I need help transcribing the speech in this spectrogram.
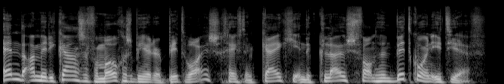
En de Amerikaanse vermogensbeheerder Bitwise geeft een kijkje in de kluis van hun Bitcoin-ETF.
